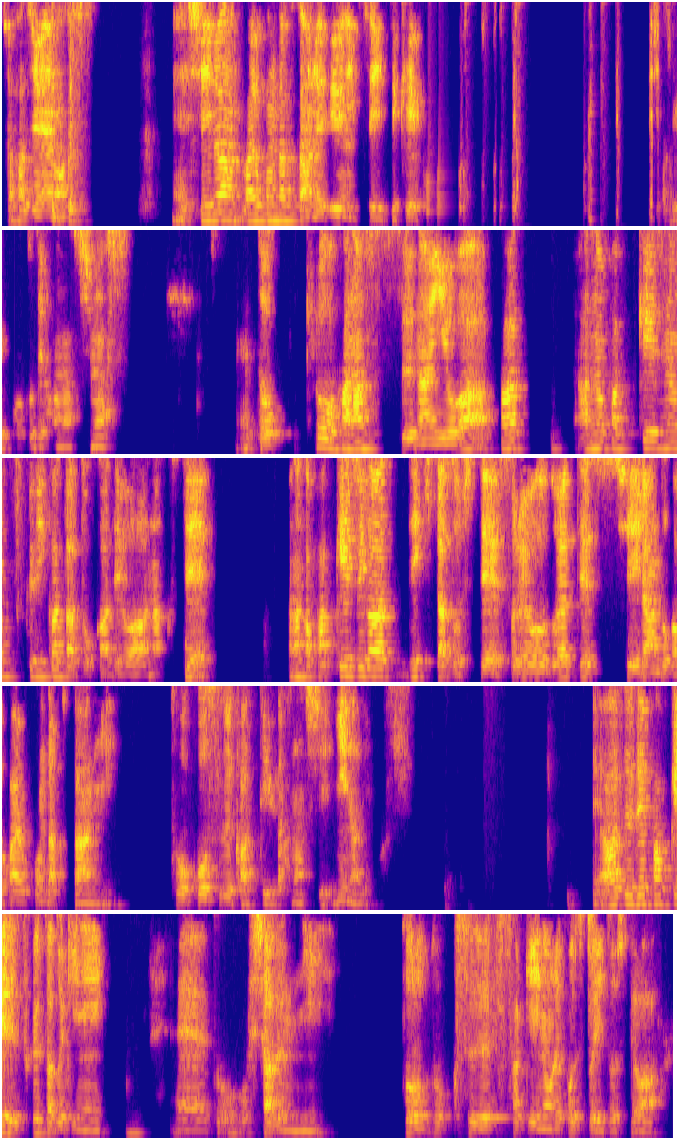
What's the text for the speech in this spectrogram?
じゃあ始めます。えー、シーランバイオコンダクターのレビューについて傾向ということで話します。えっと、今日話す内容は、パあのパッケージの作り方とかではなくて、なんかパッケージができたとして、それをどうやってシーランとかバイオコンダクターに投稿するかっていう話になります。で、 R でパッケージ作ったときに、えっ、と、オフィシャルに登録する先のレポジトリとしては、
